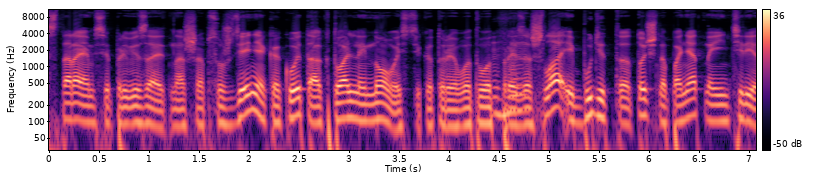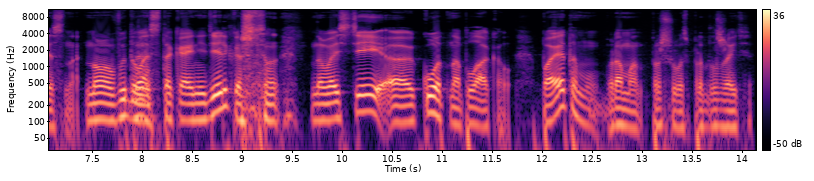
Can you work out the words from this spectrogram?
стараемся привязать наше обсуждение к какой-то актуальной новости, которая вот-вот Мгм. произошла и будет э, точно понятно и интересно. Но выдалась такая неделька, что новостей э, кот наплакал. Поэтому, Роман, прошу вас, продолжайте.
